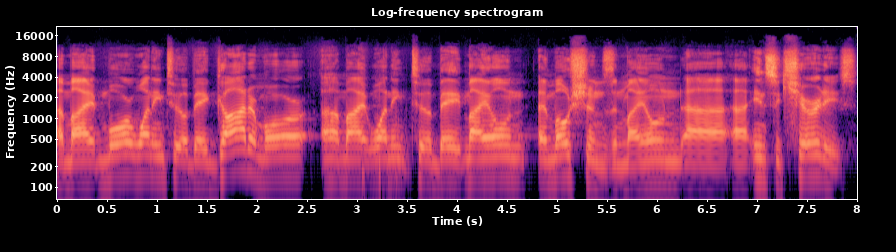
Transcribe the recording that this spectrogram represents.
Am I more wanting to obey God or more am I wanting to obey my own emotions and my own uh, uh, insecurities?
